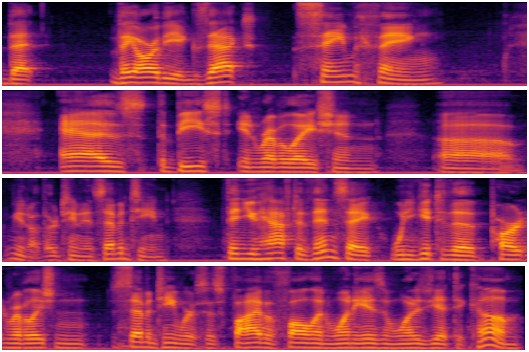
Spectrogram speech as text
that they are the exact same thing as the beast in Revelation, uh, you know, 13 and 17, then you have to then say, when you get to the part in Revelation 17 where it says five have fallen, one is, and one is yet to come,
